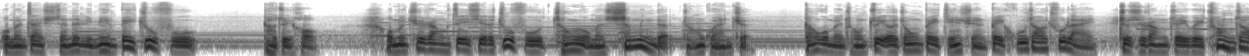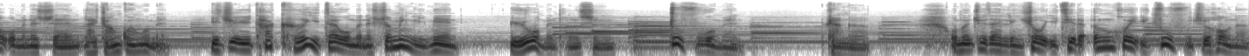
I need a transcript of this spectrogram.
我们在神的里面被祝福，到最后，我们却让这些的祝福成为我们生命的掌管者。当我们从罪恶中被拣选、被呼召出来，就是让这一位创造我们的神来掌管我们，以至于他可以在我们的生命里面与我们同行，祝福我们。然而，我们却在领受一切的恩惠与祝福之后呢？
